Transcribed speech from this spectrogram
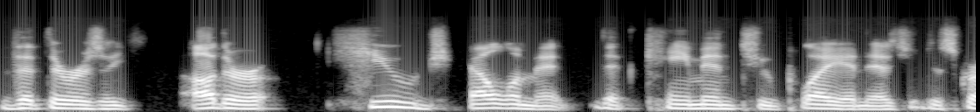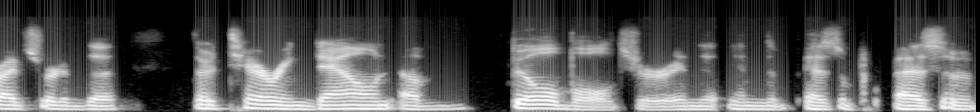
that there was a other huge element that came into play. And as you described, sort of the the tearing down of Bill Bulger in the in the as a as a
